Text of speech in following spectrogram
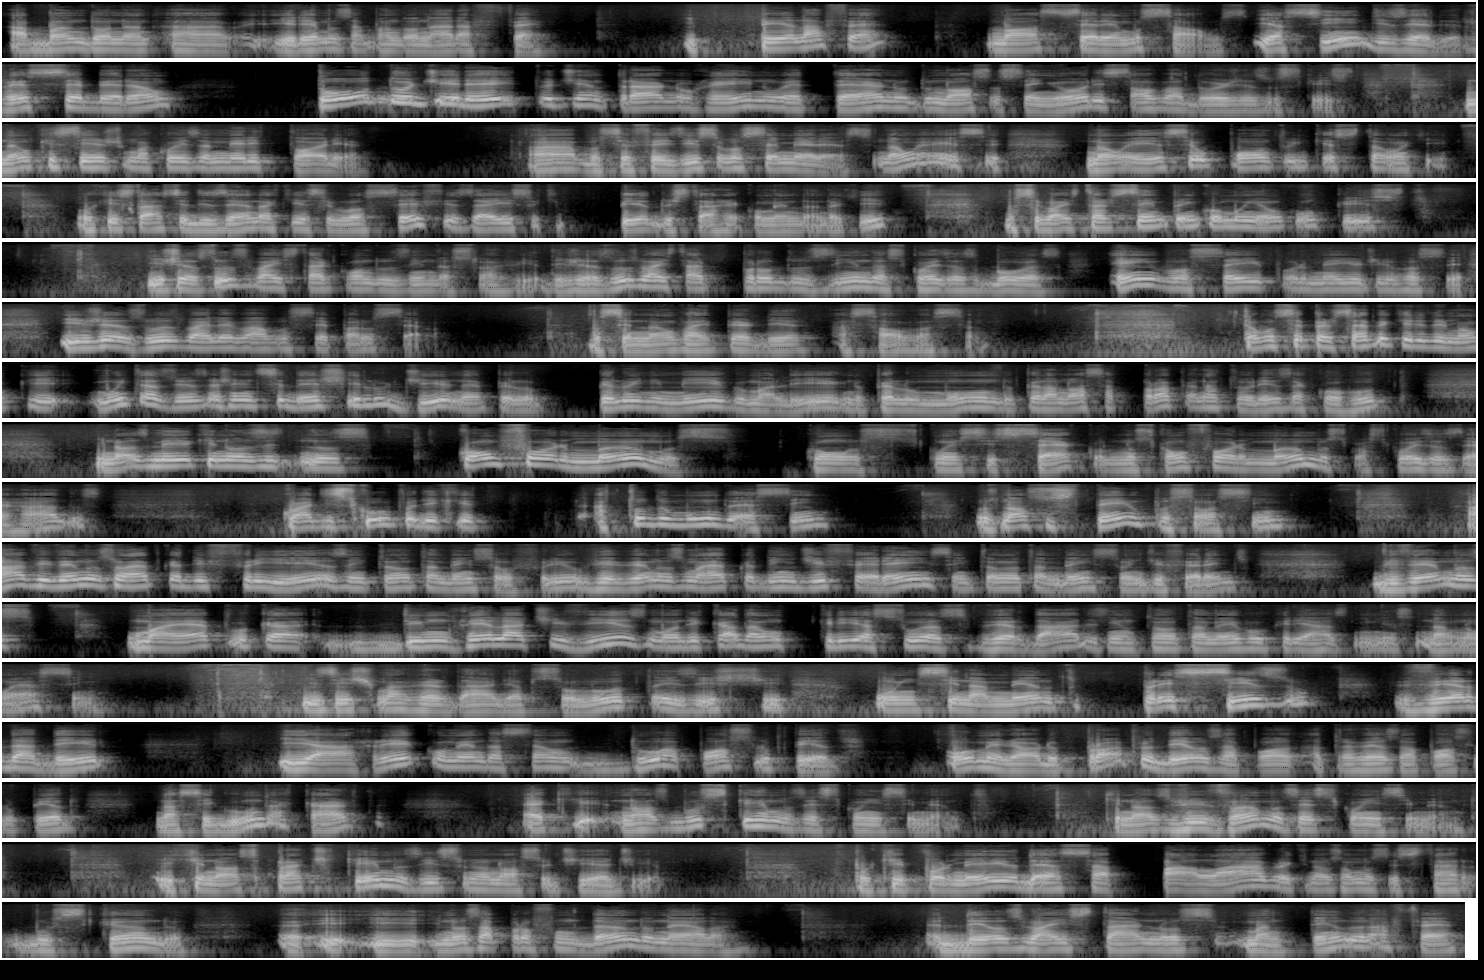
abandona, uh, iremos abandonar a fé. E pela fé nós seremos salvos. E assim, diz ele, receberão todo o direito de entrar no reino eterno do nosso Senhor e Salvador Jesus Cristo. Não que seja uma coisa meritória. Ah, você fez isso, você merece. Não é esse, não é esse o ponto em questão aqui. O que está se dizendo aqui, se você fizer isso que Pedro está recomendando aqui, você vai estar sempre em comunhão com Cristo. E Jesus vai estar conduzindo a sua vida. E Jesus vai estar produzindo as coisas boas em você e por meio de você. E Jesus vai levar você para o céu. Você não vai perder a salvação. Então você percebe, querido irmão, que muitas vezes a gente se deixa iludir né, pelo, pelo inimigo maligno, pelo mundo, pela nossa própria natureza corrupta. E nós meio que nos, nos conformamos com, os, com esse século, nos conformamos com as coisas erradas com a desculpa de que a todo mundo é assim, os nossos tempos são assim. Ah, vivemos uma época de frieza, então eu também sou frio. Vivemos uma época de indiferença, então eu também sou indiferente. Vivemos uma época de um relativismo, onde cada um cria as suas verdades, então eu também vou criar as minhas. Não, não é assim. Existe uma verdade absoluta, existe um ensinamento preciso, verdadeiro, e a recomendação do apóstolo Pedro, ou melhor, do próprio Deus através do apóstolo Pedro, na segunda carta, é que nós busquemos esse conhecimento, que nós vivamos esse conhecimento e que nós pratiquemos isso no nosso dia a dia. Porque por meio dessa palavra que nós vamos estar buscando eh, e, e, e nos aprofundando nela, Deus vai estar nos mantendo na fé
